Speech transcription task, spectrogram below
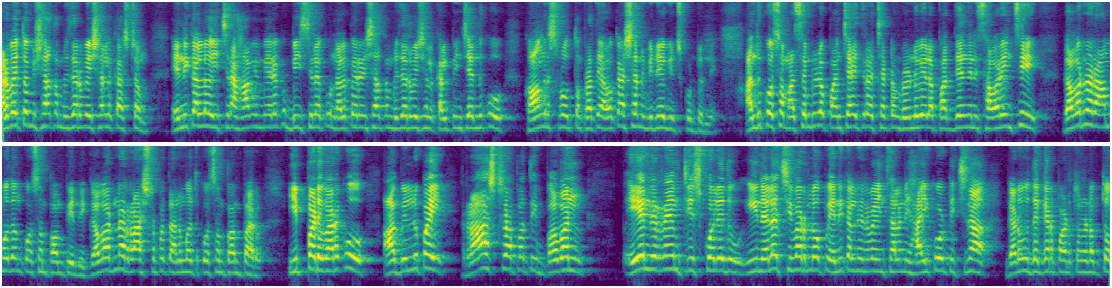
అరవై తొమ్మిది శాతం రిజర్వేషన్లు కష్టం ఎన్నికల్లో ఇచ్చిన హామీ మేరకు బీసీలకు నలభై రెండు శాతం రిజర్వేషన్లు కల్పించేందుకు కాంగ్రెస్ ప్రభుత్వం ప్రతి అవకాశాన్ని వినియోగించుకుంటుంది. అందుకోసం అసెంబ్లీలో పంచాయతీరాజ్ చట్టం రెండు వేల పద్దెనిమిదిని సవరించి గవర్నర్ ఆమోదం కోసం పంపింది. గవర్నర్ రాష్ట్రపతి అనుమతి కోసం పంపారు. ఇప్పటి వరకు ఆ బిల్లుపై రాష్ట్రపతి భవన్ ఏ నిర్ణయం తీసుకోలేదు. ఈ నెల చివరిలోపు ఎన్నికలు నిర్వహించాలని హైకోర్టు ఇచ్చిన గడువు దగ్గర పడుతుండడంతో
